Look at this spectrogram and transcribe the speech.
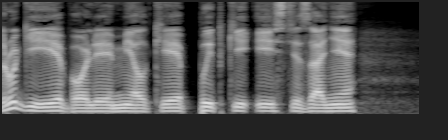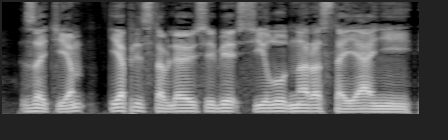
другие, более мелкие пытки и истязания. Затем я представляю себе силу на расстоянии.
